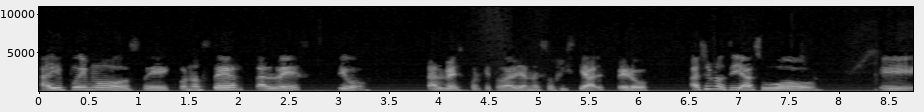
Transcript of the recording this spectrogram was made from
ahí pudimos eh, conocer, tal vez, digo, tal vez porque todavía no es oficial, pero hace unos días hubo eh,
